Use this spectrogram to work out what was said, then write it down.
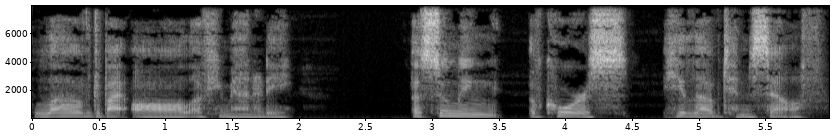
loved by all of humanity. Assuming, of course, he loved himself.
